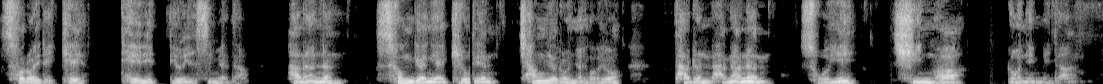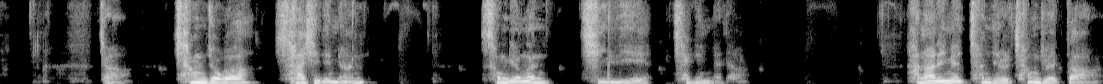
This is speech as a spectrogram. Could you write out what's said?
서로 이렇게 대립되어 있습니다. 하나는 성경에 기록된 창조론이고요. 다른 하나는 소위 진화론입니다. 자, 창조가 사실이면 성경은 진리의 책입니다. 하나님의 천지를 창조했다.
